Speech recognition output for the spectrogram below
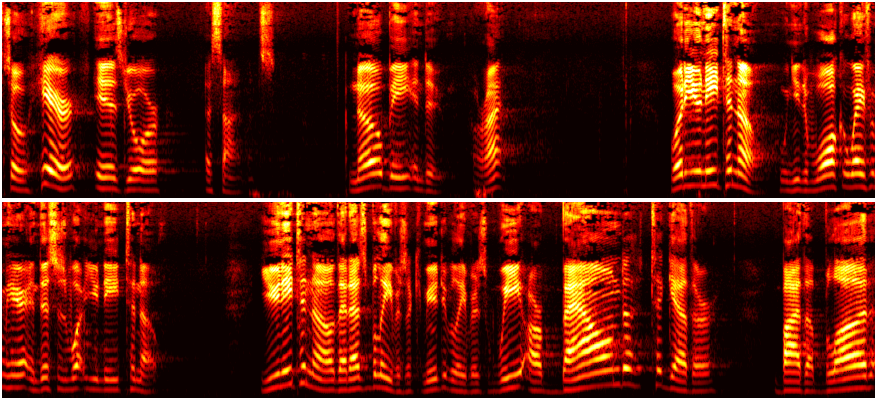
So, here is your assignments know, be, and do. All right? What do you need to know? We need to walk away from here, and this is what you need to know. You need to know that as believers, as community believers, we are bound together by the blood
